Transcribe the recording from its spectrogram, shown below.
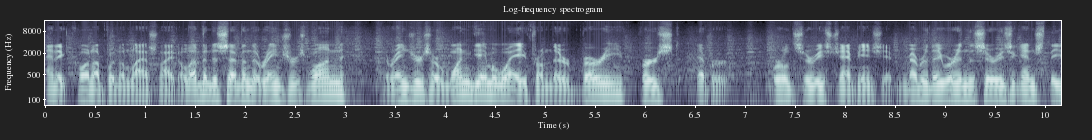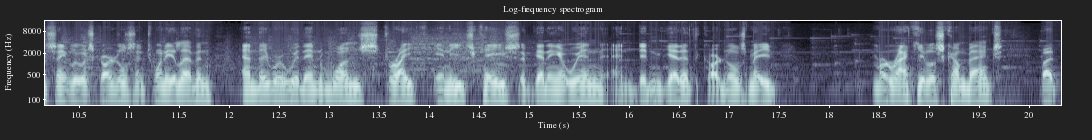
and it caught up with them last night. 11 to 7, the Rangers won. The Rangers are one game away from their very first ever World Series championship. Remember, they were in the series against the St. Louis Cardinals in 2011, and they were within one strike in each case of getting a win and didn't get it. The Cardinals made miraculous comebacks, but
